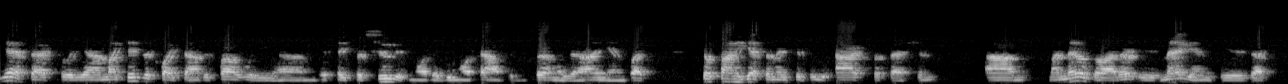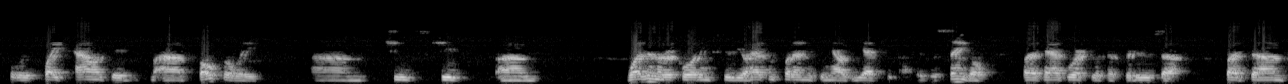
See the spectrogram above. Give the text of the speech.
yes, actually. Um, my kids are quite talented. Probably um, if they pursued it more, they'd be more talented certainly than I am. But still trying to get them into the art profession. Um, my middle daughter is Megan is actually quite talented uh, vocally. Um, she's she's um, was in a recording studio, hasn't put anything out yet as a single, but has worked with a producer. But um,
